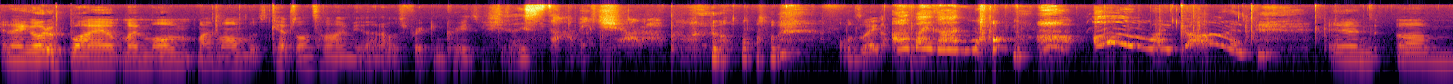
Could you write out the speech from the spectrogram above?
and I go to buy them. My mom, my mom was kept on telling me that I was freaking crazy. She's like, "Stop it, shut up." I was like, "Oh my god, mom! Oh my god!" And um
